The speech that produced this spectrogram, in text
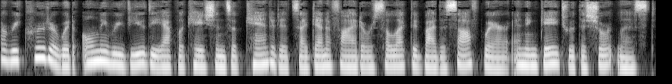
a recruiter would only review the applications of candidates identified or selected by the software and engage with the shortlist.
